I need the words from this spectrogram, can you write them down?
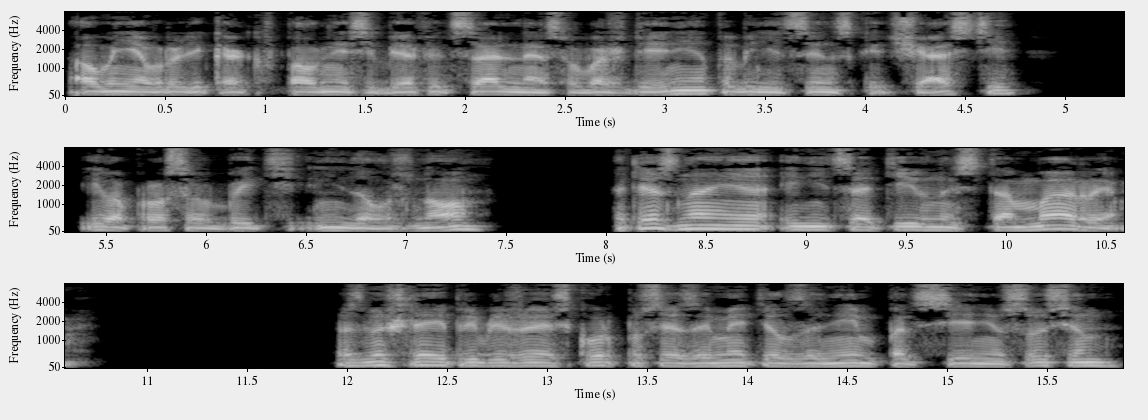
А у меня вроде как вполне себе официальное освобождение по медицинской части, и вопросов быть не должно. Хотя, зная инициативность Тамары... Размышляя и приближаясь к корпусу, я заметил за ним под сенью сосен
